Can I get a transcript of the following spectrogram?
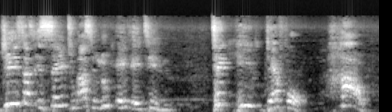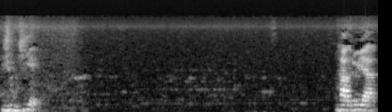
Jesus is saying to us in Luke 8 18, take heed therefore how you hear. Hallelujah.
